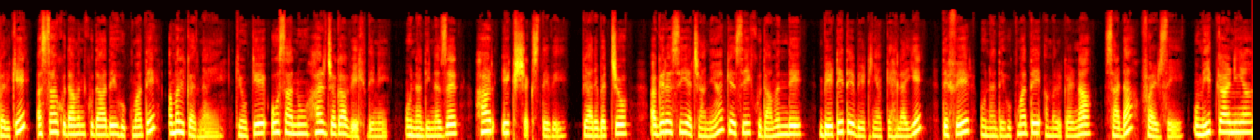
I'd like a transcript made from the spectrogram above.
ਬਲਕਿ ਅਸਾਂ ਖੁਦਾਵੰਦ ਖੁਦਾ ਦੇ ਹੁਕਮਾਂ ਤੇ ਅਮਲ ਕਰਨਾ ਹੈ ਕਿਉਂਕਿ ਉਹ ਸਾਨੂੰ ਹਰ ਜਗ੍ਹਾ ਵੇਖਦੇ ਨੇ, ਉਹਨਾਂ ਦੀ ਨਜ਼ਰ ਹਰ ਇੱਕ ਸ਼ਖਸ ਤੇ ਵੇ। ਪਿਆਰੇ ਬੱਚੋ, ਅਗਰ ਅਸੀਂ ਇਹ ਚਾਹਨੇ ਆ ਕਿ ਅਸੀਂ ਖੁਦਾਵੰਦ ਦੇ ਬੇਟੇ ਤੇ ਬੇਟੀਆਂ ਕਹਿਲਾਈਏ, ਤੇ ਫਿਰ ਉਹਨਾਂ ਦੇ ਹੁਕਮਾਂ ਤੇ ਅਮਲ ਕਰਨਾ ਸਾਡਾ ਫਰਜ਼ ਹੈ ਉਮੀਦ ਕਰਨੀਆ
